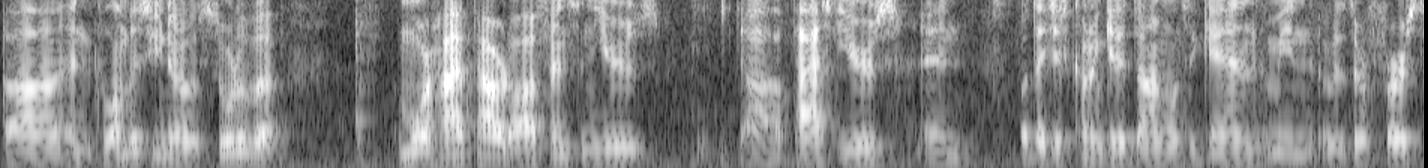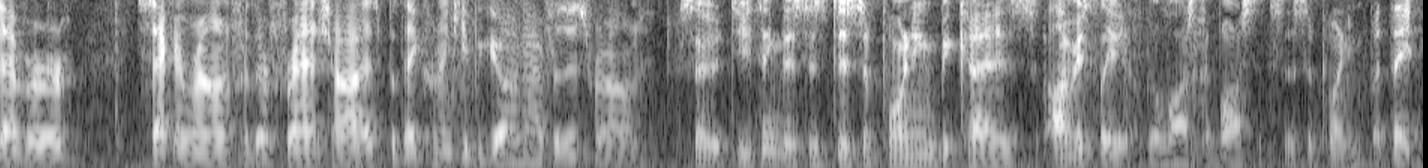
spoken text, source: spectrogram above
Uh, and Columbus, you know, sort of a, a more high-powered offense than years uh, past years, and but they just couldn't get it done once again. I mean, it was their first ever second round for their franchise, but they couldn't keep it going after this round. So, do you think this is disappointing? Because obviously the loss to Boston is disappointing, but they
